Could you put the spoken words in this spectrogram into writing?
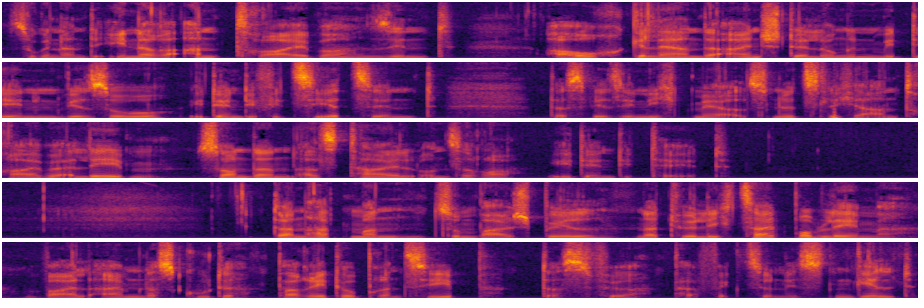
Sogenannte innere Antreiber sind auch gelernte Einstellungen, mit denen wir so identifiziert sind, dass wir sie nicht mehr als nützliche Antreiber erleben, sondern als Teil unserer Identität. Dann hat man zum Beispiel natürlich Zeitprobleme, weil einem das gute Pareto-Prinzip, das für Perfektionisten gilt,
